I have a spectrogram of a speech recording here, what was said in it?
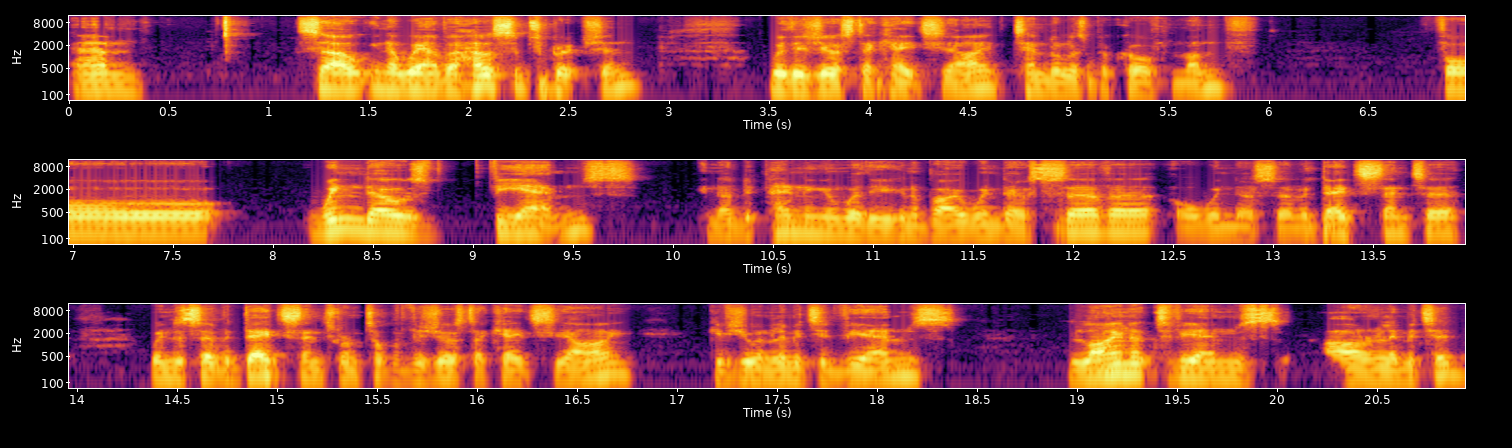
Um, so you know, we have a host subscription with Azure Stack HCI, ten dollars per core per month. For Windows VMs, you know, depending on whether you're going to buy Windows Server or Windows Server Data Center, Windows Server Data Center on top of Azure Stack HCI gives you unlimited VMs. Linux VMs are unlimited,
